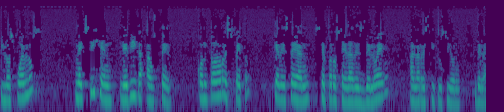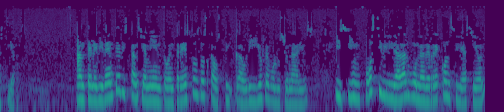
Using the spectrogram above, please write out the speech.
y los pueblos, me exigen le diga a usted, con todo respeto, que desean se proceda desde luego a la restitución de las tierras. Ante el evidente distanciamiento entre estos dos caudillos revolucionarios y sin posibilidad alguna de reconciliación,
